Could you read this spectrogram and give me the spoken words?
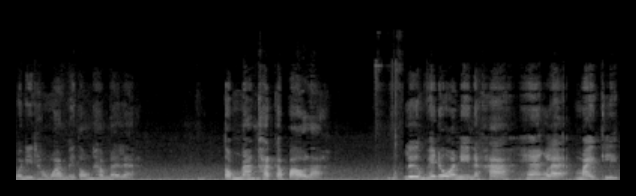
วันนี้ทั้งวันไม่ต้องทำอะไรแล้ว ต้องนั่งขัดกระเป๋าละ ลืมให้ดูอันนี้นะคะ แห้งและใหม่กลิป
